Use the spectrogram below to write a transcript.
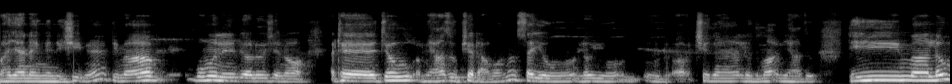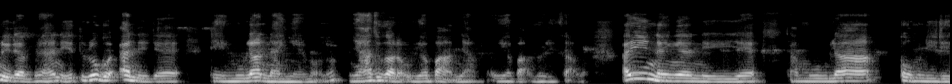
မာယာနိုင်ငံတွေရှိမယ်ဒီမှာပုံမှန်လေးပြောလို့ရှင်တော့အထည်ကျုပ်အများစုဖြစ်တာပေါ့နော်စက်ယုံလုံယုံအခြေခံလူသမားအများစုဒီမှာလုံနေတဲ့ brand တွေသူတို့ကိုအပ်နေတဲ့ ဒီမူလနိုင်ငံပေါ့နော်အများစုကတော့ဥရောပအများဥရောပအမေရိကပေါ့အဲ့ဒီနိုင်ငံတွေရဲ့ဒါမူလ ကုမ္ပဏီတွေ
